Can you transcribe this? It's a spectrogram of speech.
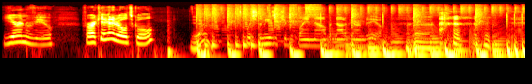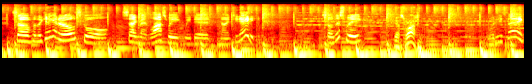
year in review for our kicking it old school, Yeah. which the music should be playing now, but not if you're. so for the kicking it old school segment last week we did 1980. So this week, Guess what? what do you think?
